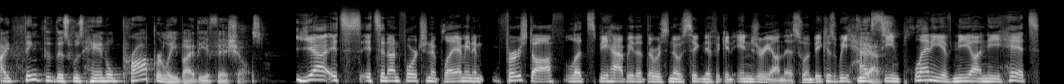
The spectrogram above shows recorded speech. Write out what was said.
I think that this was handled properly by the officials. Yeah, it's it's an unfortunate play. I mean, first off, let's be happy that there was no significant injury on this one because we have yes. seen plenty of knee on knee hits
